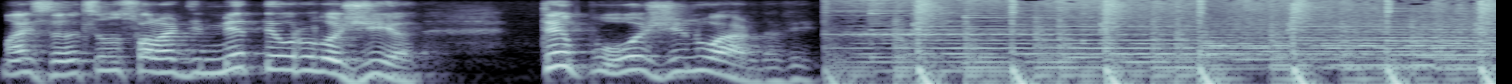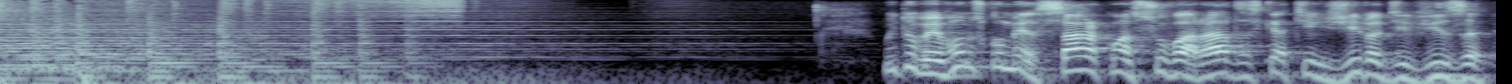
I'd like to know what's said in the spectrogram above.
Mas antes vamos falar de meteorologia. Tempo hoje no ar, Davi. Muito bem, vamos começar com as chuvaradas que atingiram a divisa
